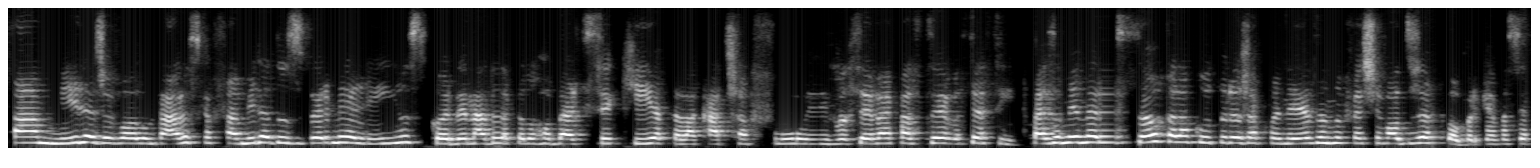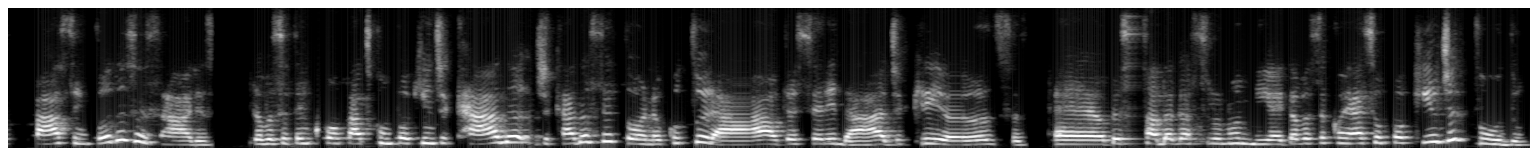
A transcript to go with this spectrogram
família de voluntários que é a família dos vermelhinhos, coordenada pelo Roberto Sequia, pela Katia Fu, e você vai fazer, você assim, faz uma imersão pela cultura japonesa no Festival do Japão, porque você passa em todas as áreas. Então você tem contato com um pouquinho de cada, de cada setor, né? Cultural, terceira idade, crianças. É, o pessoal da gastronomia. Então você conhece um pouquinho de tudo.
